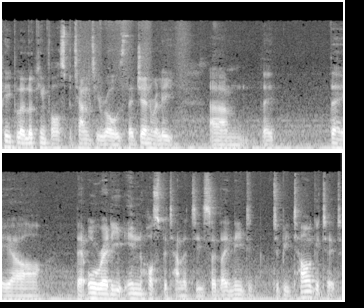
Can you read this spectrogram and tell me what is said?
people are looking for hospitality roles, they're generally um, they they are they're already in hospitality, so they need to, to be targeted.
